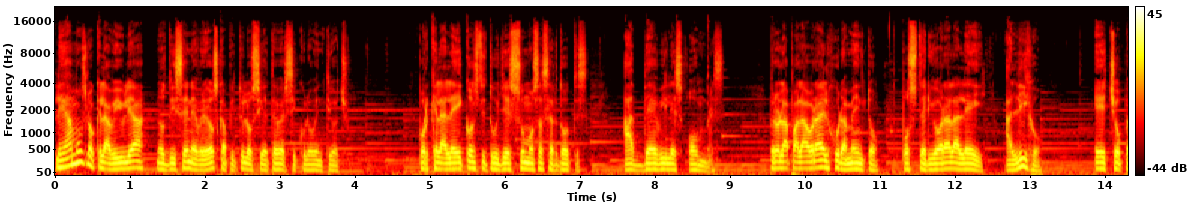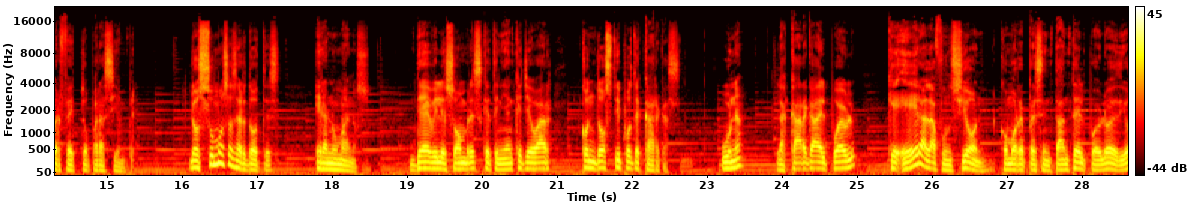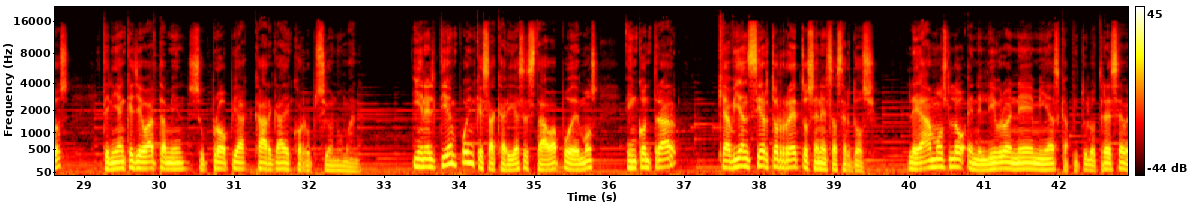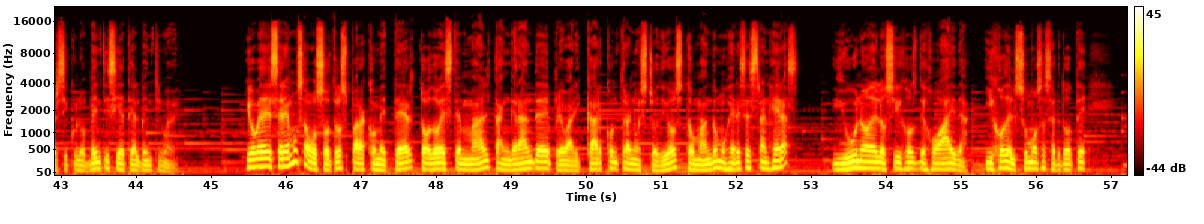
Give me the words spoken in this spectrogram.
Leamos lo que la Biblia nos dice en Hebreos capítulo 7 versículo 28. porque la ley constituye sumos sacerdotes a débiles hombres. Pero la palabra del juramento, posterior a la ley, al Hijo, hecho perfecto para siempre. Los sumos sacerdotes eran humanos, débiles hombres que tenían que llevar con dos tipos de cargas. Una, la carga del pueblo, que era la función como representante del pueblo de Dios, tenían que llevar también su propia carga de corrupción humana. Y en el tiempo en que Zacarías estaba podemos encontrar que habían ciertos retos en el sacerdocio. Leámoslo en el libro de Nehemías capítulo 13 versículos 27 al 29. Y obedeceremos a vosotros para cometer todo este mal tan grande de prevaricar contra nuestro Dios tomando mujeres extranjeras. Y uno de los hijos de Joaida, hijo del sumo sacerdote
